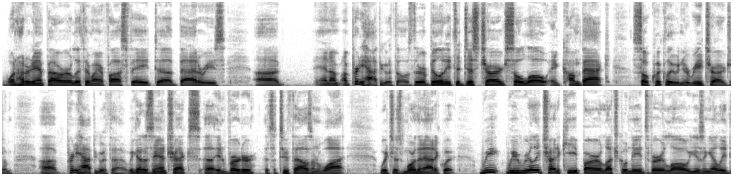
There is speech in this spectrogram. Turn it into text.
100 amp hour lithium iron phosphate uh, batteries, uh, and I'm, I'm pretty happy with those. Their ability to discharge so low and come back so quickly when you recharge them, uh, pretty happy with that. We got a Xantrex uh, inverter. It's a 2,000 watt, which is more than adequate. We we really try to keep our electrical needs very low, using LED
